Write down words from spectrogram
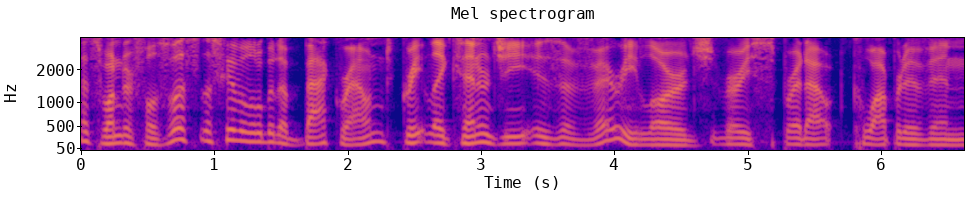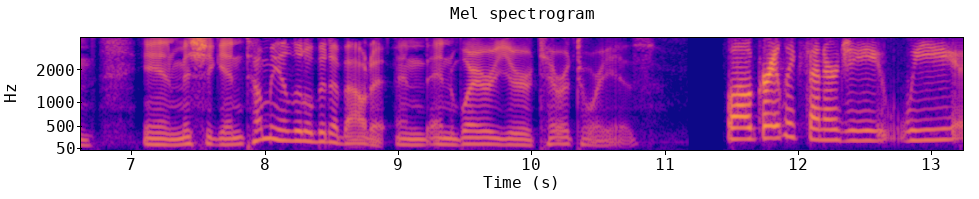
That's wonderful. So let's let's give a little bit of background. Great Lakes Energy is a very large, very spread out cooperative in in Michigan. Tell me a little bit about it and and where your territory is. Well, Great Lakes Energy, we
